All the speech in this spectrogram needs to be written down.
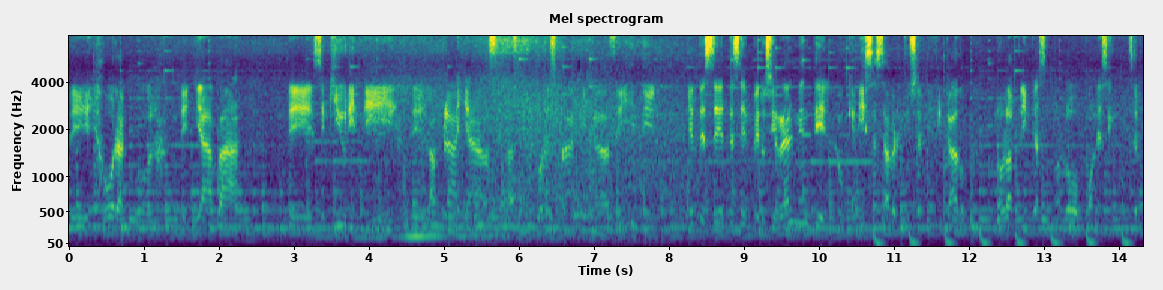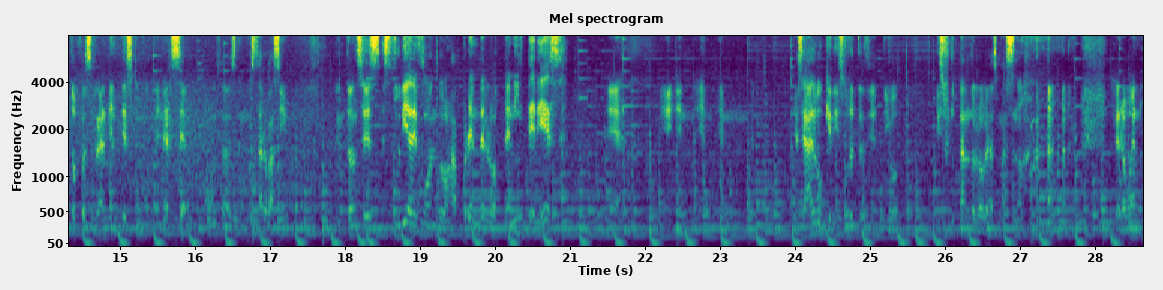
de Oracle, de Java, de Security, de la playa, de las mejores prácticas, de ITIL, etc, etc. Pero si realmente lo que dices saber tu certificado no lo aplicas, no lo pones en concepto, pues realmente es como tener cero, ¿no? es como estar vacío. Entonces, estudia de fondo, apréndelo, ten interés eh, en, que sea algo que disfrutes. Digo, disfrutando logras más, ¿no? Pero bueno,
